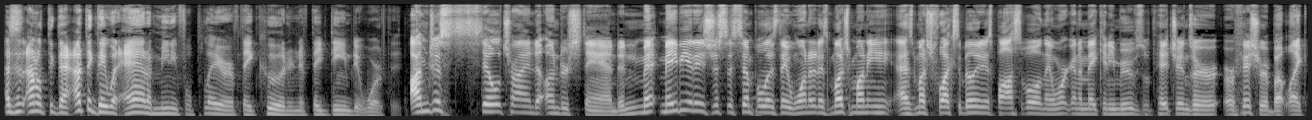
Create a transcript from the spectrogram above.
I just I don't think that. I think they would add a meaningful player if they could and if they deemed it worth it. I'm just still trying to understand, and ma- maybe it is just as simple as they wanted as much money, as much flexibility as possible, and they weren't going to make any moves with Hitchens or, or Fisher. But like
